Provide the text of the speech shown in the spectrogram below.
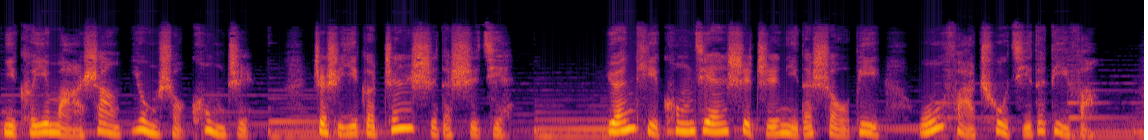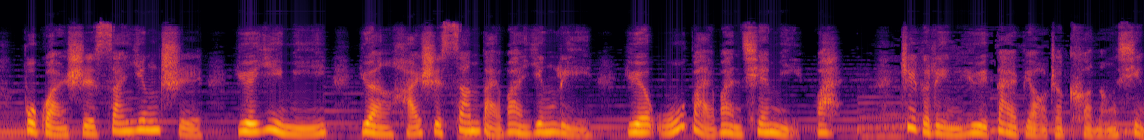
你可以马上用手控制，这是一个真实的世界。远体空间是指你的手臂无法触及的地方。不管是三英尺约一米远，还是三百万英里约五百万千米外，这个领域代表着可能性。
